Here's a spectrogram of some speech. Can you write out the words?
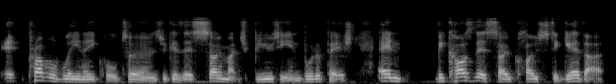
it, probably in equal terms because there's so much beauty in Budapest, and because they're so close together,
